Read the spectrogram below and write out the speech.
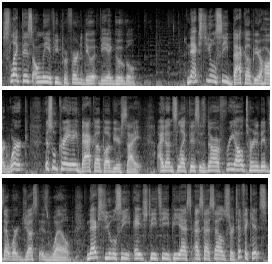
Select this only if you'd prefer to do it via Google. Next, you'll see backup your hard work. This will create a backup of your site. I'd unselect this as there are free alternatives that work just as well. Next, you will see HTTPS SSL certificates.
